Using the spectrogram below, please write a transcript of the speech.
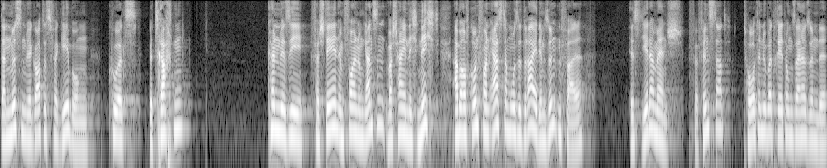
dann müssen wir Gottes Vergebung kurz betrachten können wir sie verstehen im vollen und ganzen? Wahrscheinlich nicht. Aber aufgrund von 1. Mose 3, dem Sündenfall, ist jeder Mensch verfinstert, tot in Übertretung seiner Sünde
